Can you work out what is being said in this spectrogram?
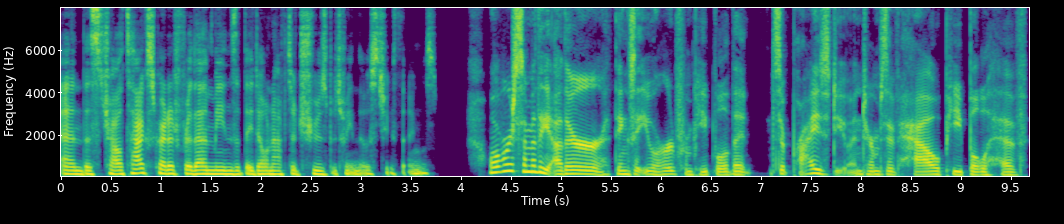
And this child tax credit for them means that they don't have to choose between those two things. What were some of the other things that you heard from people that surprised you in terms of how people have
